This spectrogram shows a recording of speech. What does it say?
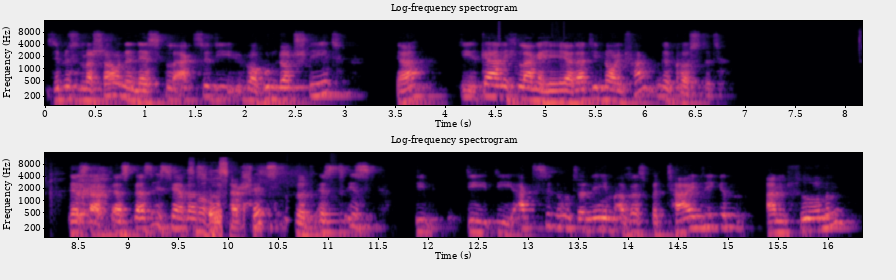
Sie müssen mal schauen, eine Nestle-Aktie, die über 100 steht, ja, die gar nicht lange her, da hat die 9 Franken gekostet. Deshalb, das, das ist ja, was unterschätzt wird. Es ist die, die, die Aktienunternehmen, also das Beteiligen an Firmen,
